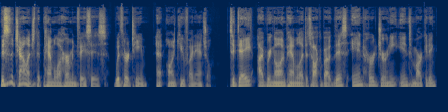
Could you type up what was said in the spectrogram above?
This is a challenge that Pamela Herrmann faces with her team at OnQ Financial. Today, I bring on Pamela to talk about this and her journey into marketing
